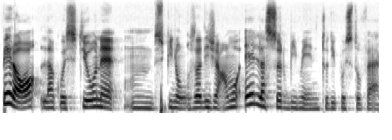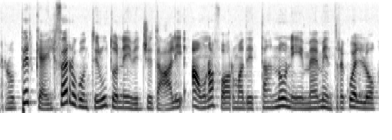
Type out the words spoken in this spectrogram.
però la questione mh, mm, spinosa, diciamo, è l'assorbimento di questo ferro, perché il ferro contenuto nei vegetali ha una forma detta non eme, mentre quello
